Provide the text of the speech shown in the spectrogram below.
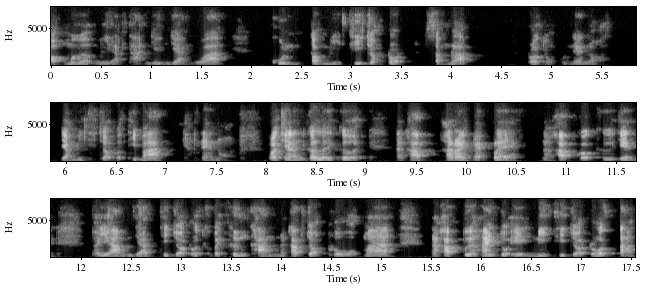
ต่อเมื่อมีหลักฐานยืนยันว่า คุณต้องมีที่จอดรถสำหรับรถของคุณแน่นอนยังมีที่จอดรถที่บ้านอย่างแน่นอน เพราะฉะนั้นก็เลยเกิดนะครับอะไรแปลกๆนะครับก็คือเช่นพยายามยัดที่จอดรถเข้าไปครึ่งคันนะครับจอดโผล่ออกมานะครับเพื่อให้ตัวเองมีที่จอดรถตาม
